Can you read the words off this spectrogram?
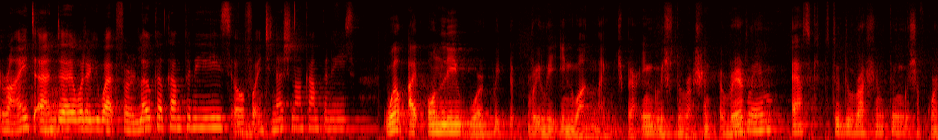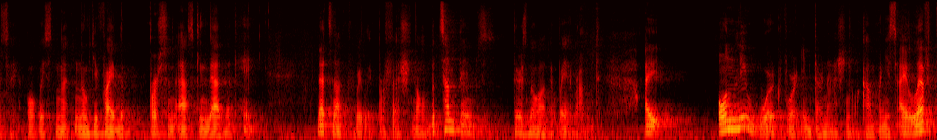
right? And uh, whether you work for local companies or for international companies. Well, I only work with really in one language pair, English to Russian. Rarely I'm asked to do Russian to English. Of course, I always not notify the person asking that that hey, that's not really professional. But sometimes there's no other way around. I only work for international companies. I left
